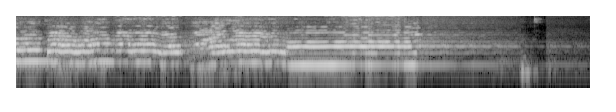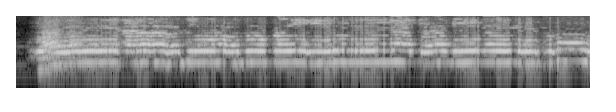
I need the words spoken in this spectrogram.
ربك وما خير لك من الأولى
